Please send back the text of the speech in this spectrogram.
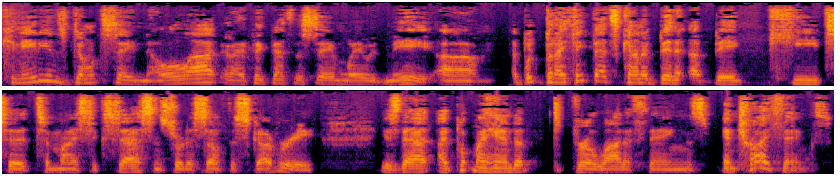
Canadians don't say no a lot, and I think that's the same way with me. Um, but but I think that's kind of been a big key to to my success and sort of self discovery is that I put my hand up for a lot of things and try things.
